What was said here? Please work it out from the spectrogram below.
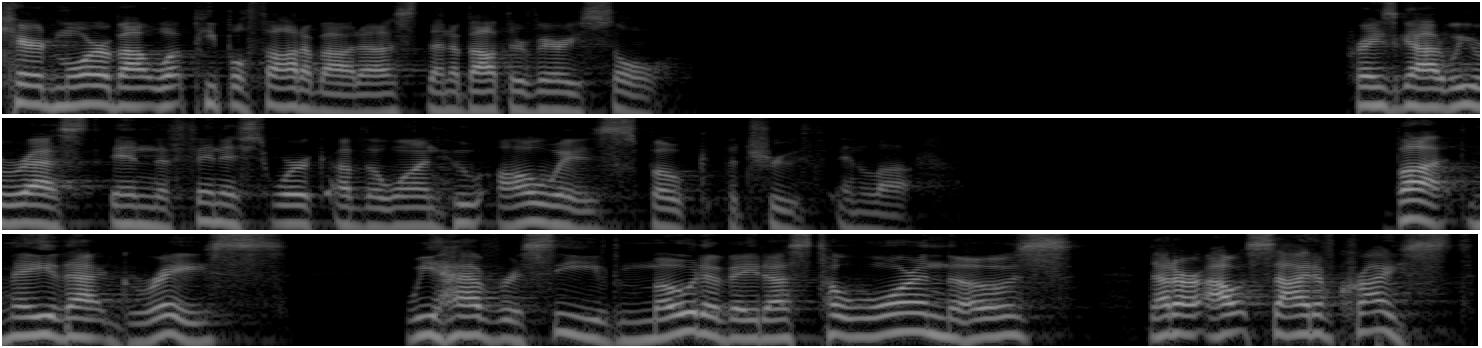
cared more about what people thought about us than about their very soul. Praise God, we rest in the finished work of the one who always spoke the truth in love. But may that grace we have received motivate us to warn those that are outside of Christ,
